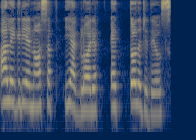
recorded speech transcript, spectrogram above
a alegria é nossa e a glória é toda de Deus.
